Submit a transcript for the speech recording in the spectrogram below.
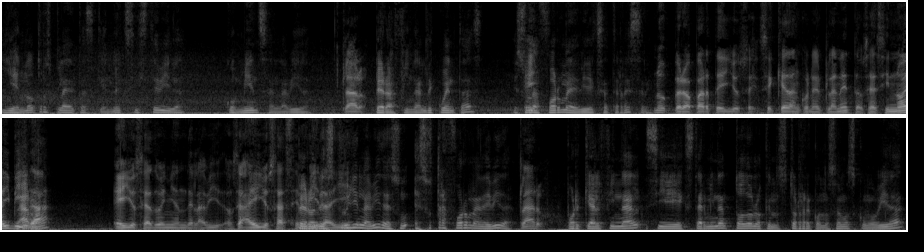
y en otros planetas que no existe vida, comienzan la vida. Claro. Pero a final de cuentas, es Ey. una forma de vida extraterrestre. No, pero aparte ellos se, se quedan con el planeta. O sea, si no hay vida, Claro. Ellos se adueñan de la vida. O sea, ellos hacen pero vida destruyen allí. la vida, es, un- es otra forma de vida. Claro. Porque al final, si exterminan todo lo que nosotros reconocemos como vida,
